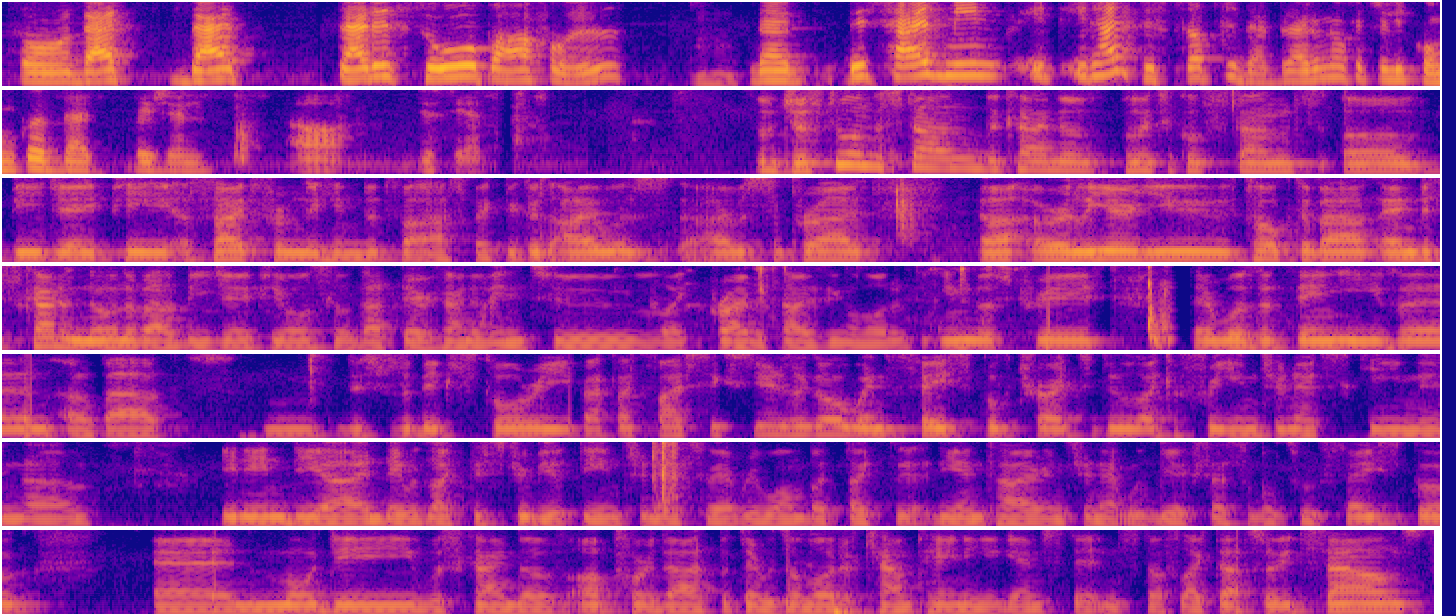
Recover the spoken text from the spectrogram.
So that that that is so powerful mm-hmm. that this has mean it, it has disrupted that, but I don't know if it's really conquered that vision um, just yet. So just to understand the kind of political stance of BJP, aside from the Hindutva aspect, because I was I was surprised uh, earlier you talked about and this is kind of known about bjp also that they're kind of into like privatizing a lot of the industries. There was a thing even about mm, this was a big story back like five six years ago when facebook tried to do like a free internet scheme in um, in india and they would like distribute the internet to everyone but like the, the entire internet would be accessible through facebook and Modi was kind of up for that, but there was a lot of campaigning against it and stuff like that. So it sounds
